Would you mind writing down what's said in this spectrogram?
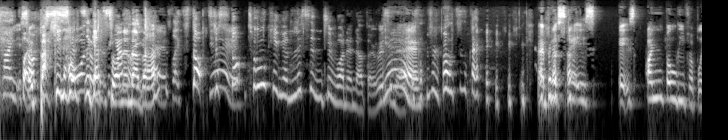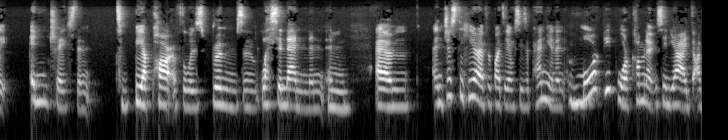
trying to like sort of bashing heads against one another yeah. it's like stop yeah. just stop talking and listen to one another isn't yeah. it uh, but it's, it is it's unbelievably interesting to be a part of those rooms and listen in and, and mm. um and just to hear everybody else's opinion. And more people are coming out and saying, yeah, I, I,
